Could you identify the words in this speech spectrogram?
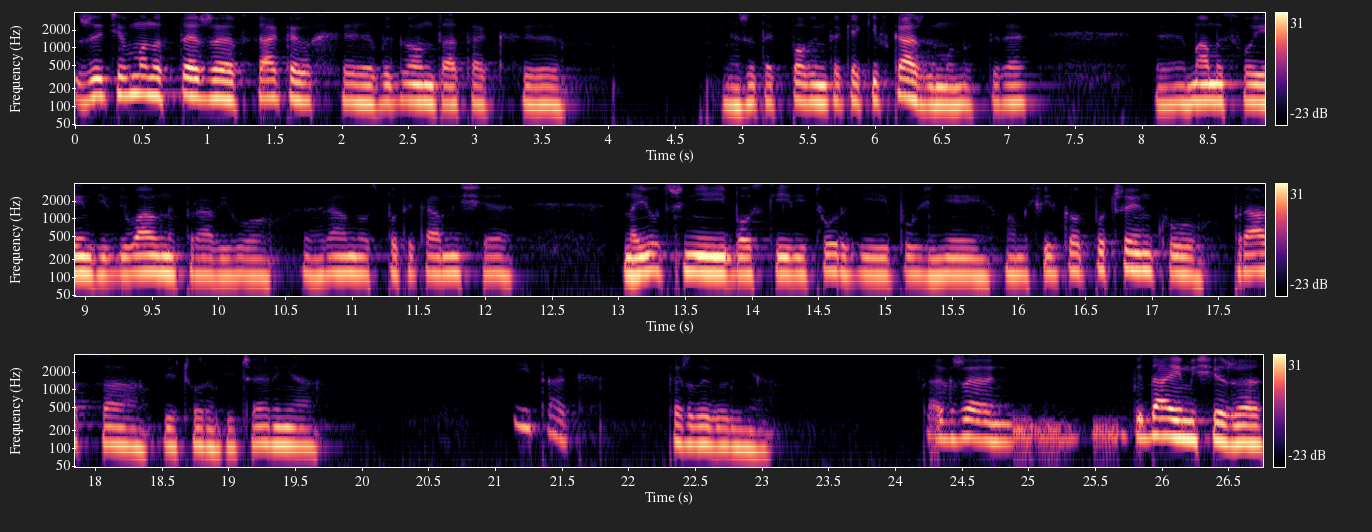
życie w monasterze w Sakach e, wygląda tak, e, że tak powiem, tak jak i w każdym monasterze. E, mamy swoje indywidualne prawiło. Rano spotykamy się na jutrzni boskiej liturgii, później mamy chwilkę odpoczynku, praca, wieczorem wieczernia i tak każdego dnia. Także wydaje mi się, że,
